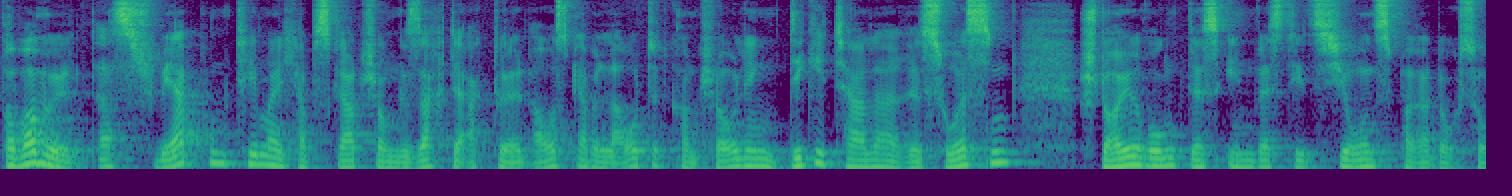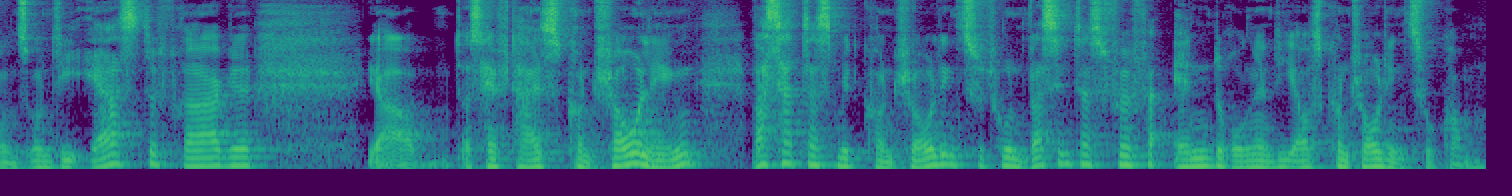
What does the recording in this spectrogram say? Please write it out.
Frau Baumel, das Schwerpunktthema, ich habe es gerade schon gesagt, der aktuellen Ausgabe lautet Controlling digitaler Ressourcen, Steuerung des Investitionsparadoxons. Und die erste Frage, ja, das Heft heißt Controlling. Was hat das mit Controlling zu tun? Was sind das für Veränderungen, die aus Controlling zukommen?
